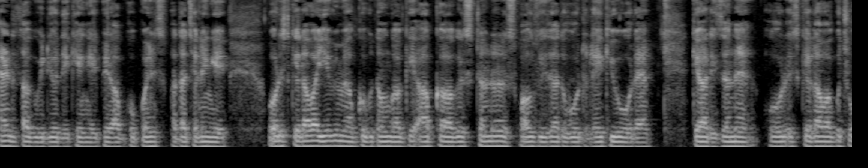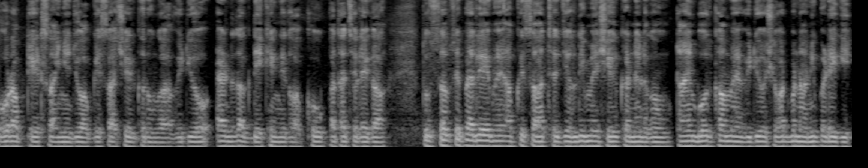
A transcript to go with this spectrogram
اینڈ تک ویڈیو دیکھیں گے، پھر آپ کو پوائنٹس پتہ چلیں گے۔ اور اس کے علاوہ یہ بھی میں آپ کو بتاؤں گا کہ آپ کا اگر سٹینڈرڈ سپاؤس ویزا ہے تو وہ ڈیلے کیوں ہو رہا ہے۔ کیا ریزن ہے؟ اور اس کے علاوہ کچھ اور اپڈیٹس آئی ہیں جو آپ کے ساتھ شیئر کروں گا۔ ویڈیو اینڈ تک دیکھیں گے تو آپ کو پتہ چلے گا۔ تو سب سے پہلے میں آپ کے ساتھ جلدی میں شیئر کرنے لگا ہوں۔ ٹائم بہت کم ہے ویڈیو شارٹ بنانی پڑے گی۔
